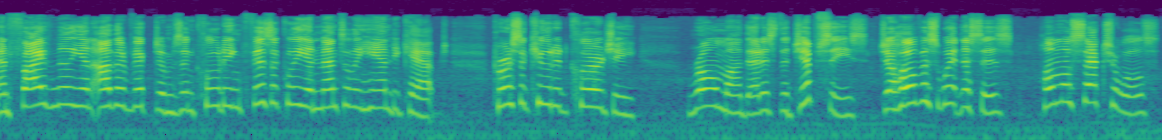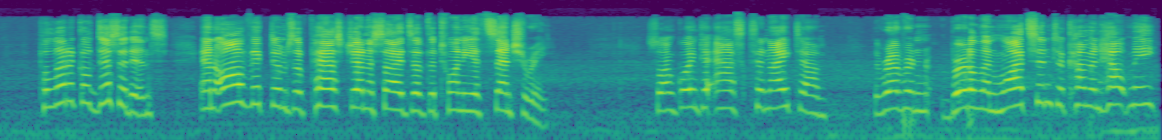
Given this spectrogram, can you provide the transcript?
and 5 million other victims, including physically and mentally handicapped, persecuted clergy, Roma, that is the gypsies, Jehovah's Witnesses, homosexuals, political dissidents, and all victims of past genocides of the 20th century. So I'm going to ask tonight um, the Reverend Bertolyn Watson to come and help me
